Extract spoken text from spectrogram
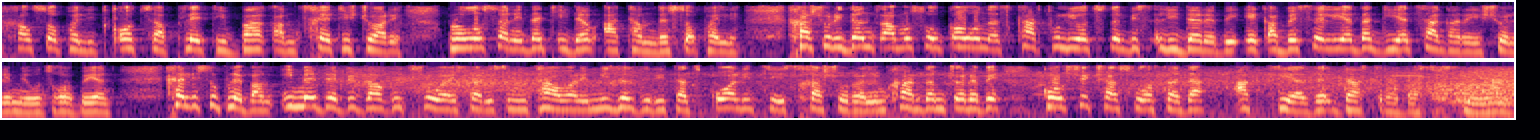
ახალსოფელი ტკოცა ფლეთი ბაყა მცხეთის ჯვარი ბროლოსანი და კიდევ 10-მდე სოფელი. ხაშურიდან წამოსულ კოლონას ქართული ოცნების ლიდერები ეკა ბესელია და გია ცაგარეიშვილი მიუძღვებიან ხელისუფლებამ იმედები გაგვიცრუა ეს არის მთავარი მიზეზი რითაც კოალიციის ხაშურელი მხარდამჭერები გორში ჩასვლასა და აქციაზე das trabaços na.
